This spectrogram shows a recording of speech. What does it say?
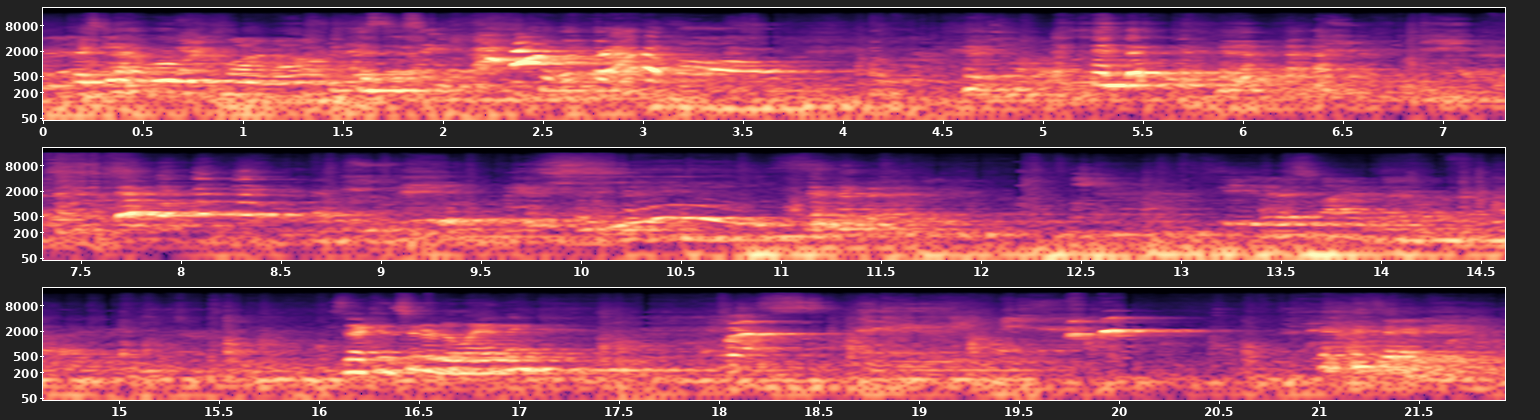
really Is that where we climb out? This is incredible. Is that considered a landing? Yes.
